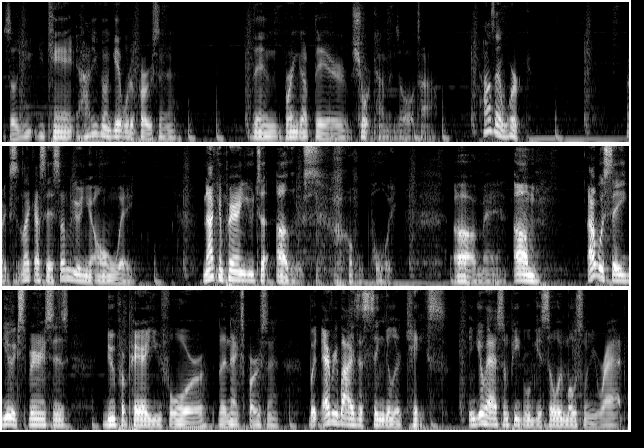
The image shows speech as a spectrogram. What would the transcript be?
So you, you can't how are you gonna get with a person then bring up their shortcomings all the time? How's that work? Like, like i said some of you in your own way not comparing you to others. Oh boy. Oh man. Um I would say your experiences do prepare you for the next person, but everybody's a singular case. And you'll have some people get so emotionally wrapped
